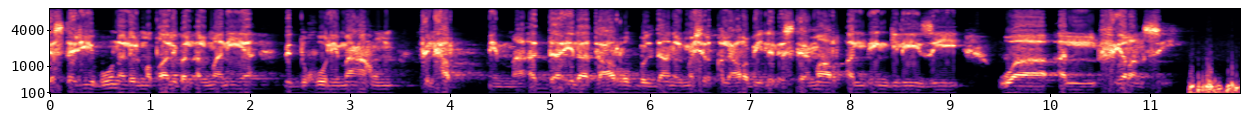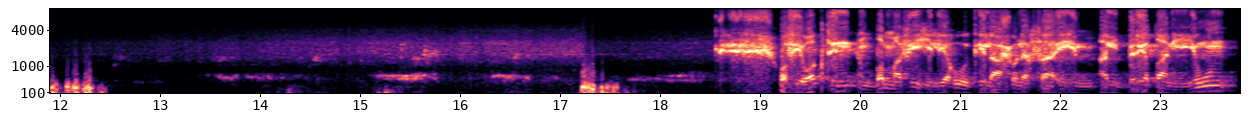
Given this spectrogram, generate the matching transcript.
يستجيبون للمطالب الألمانية بالدخول معهم في الحرب مما أدى إلى تعرض بلدان المشرق العربي للاستعمار الإنجليزي والفرنسي وفي وقت انضم فيه اليهود إلى حلفائهم البريطانيون.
